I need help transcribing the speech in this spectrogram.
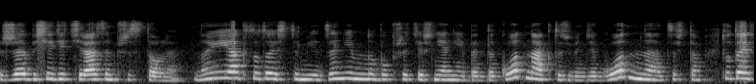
żeby siedzieć razem przy stole. No i jak tutaj z tym jedzeniem, no bo przecież ja nie będę głodna, a ktoś będzie głodny, a coś tam. Tutaj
